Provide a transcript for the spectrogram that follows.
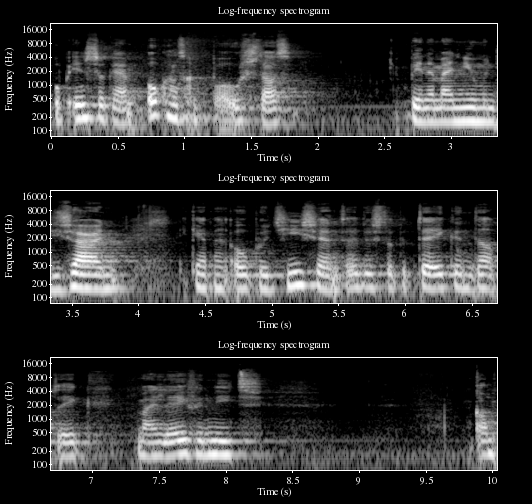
op Instagram ook had gepost... dat binnen mijn Human Design... Ik heb een Open G-center, dus dat betekent dat ik mijn leven niet kan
